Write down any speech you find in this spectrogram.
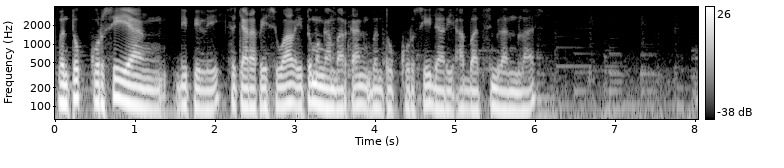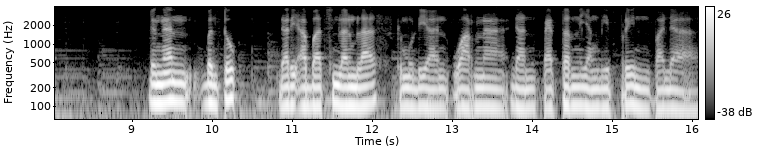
Bentuk kursi yang dipilih secara visual itu menggambarkan bentuk kursi dari abad 19 dengan bentuk dari abad 19 kemudian warna dan pattern yang diprint pada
